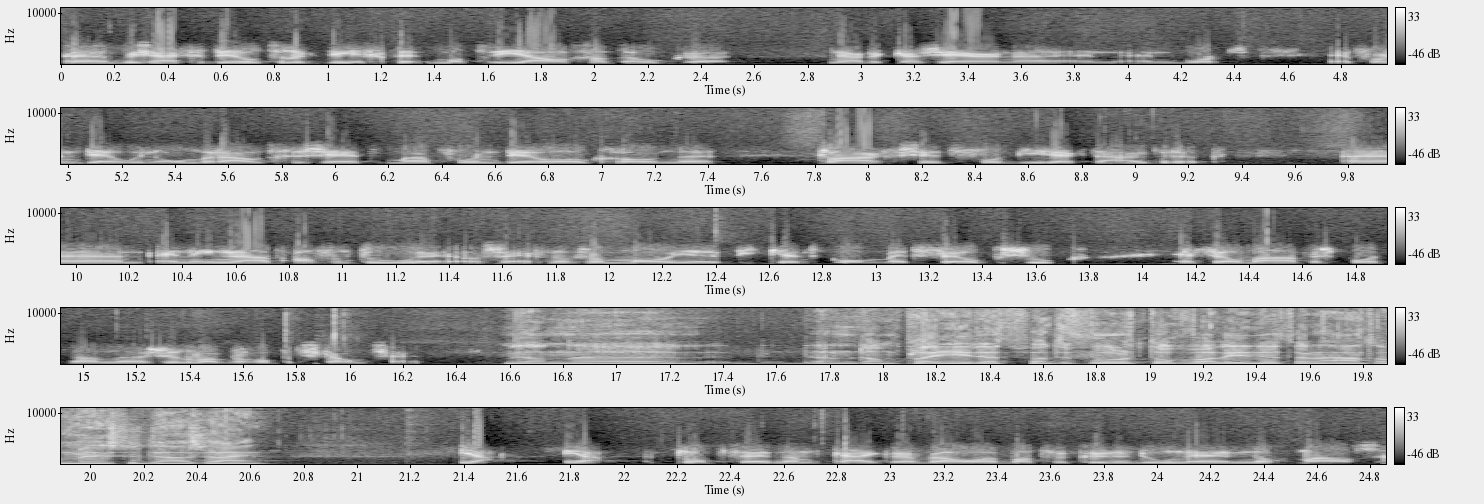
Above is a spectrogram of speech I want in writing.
we zijn gedeeltelijk dicht. Het materiaal gaat ook naar de kazerne en, en wordt voor een deel in onderhoud gezet, maar voor een deel ook gewoon klaargezet voor directe uitdruk. Um, en inderdaad af en toe, als er echt nog zo'n mooi weekend komt met veel bezoek en veel watersport, dan uh, zullen we ook nog op het strand zijn. Dan, uh, dan, dan plan je dat van tevoren toch wel in dat er een aantal mensen daar zijn? Ja, ja klopt. Hè. Dan kijken we wel uh, wat we kunnen doen. En nogmaals,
